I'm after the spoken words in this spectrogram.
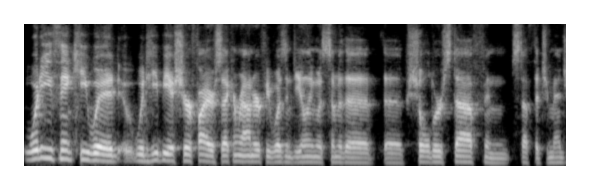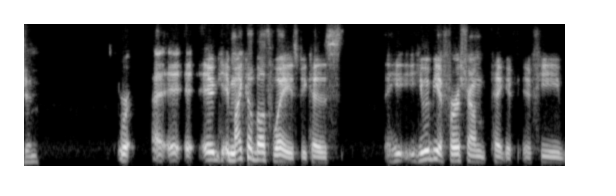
What do you think he would? Would he be a surefire second rounder if he wasn't dealing with some of the the shoulder stuff and stuff that you mentioned? Uh, it, it, it, might go both ways because he, he would be a first round pick if, if he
